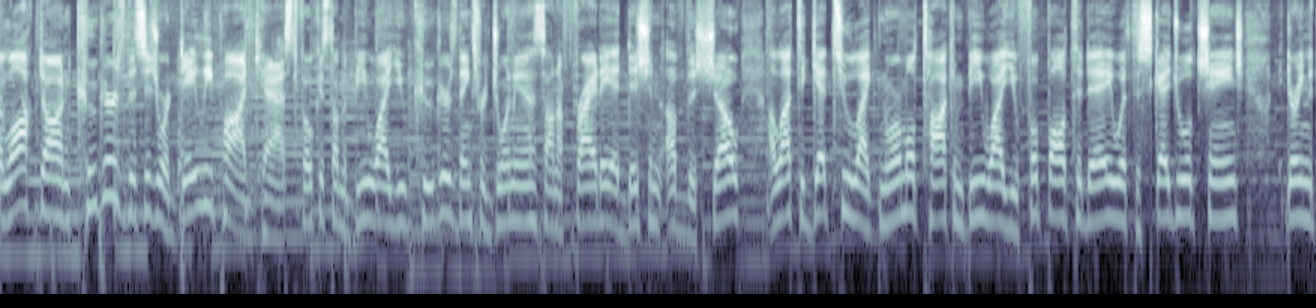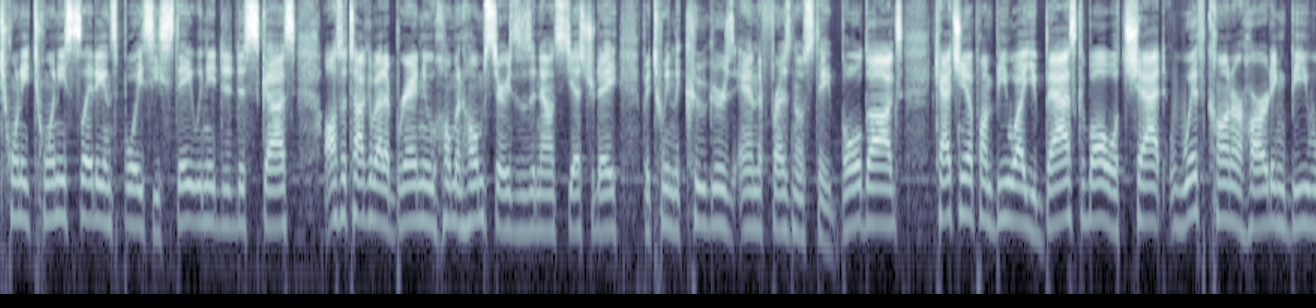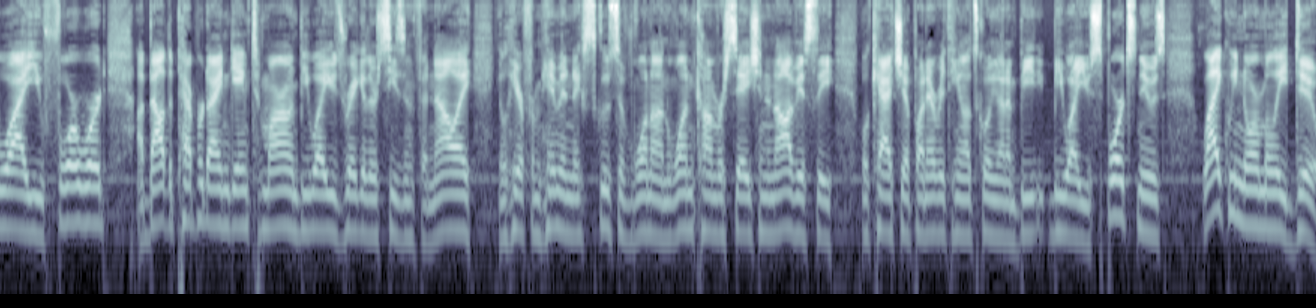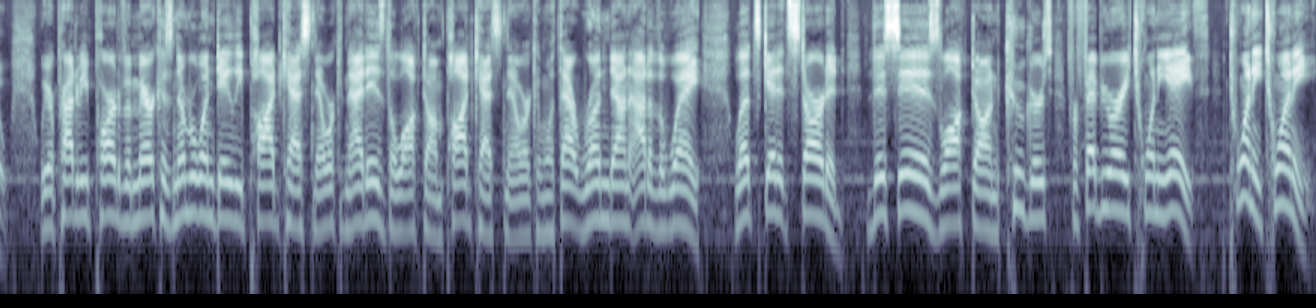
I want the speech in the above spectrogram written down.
are Locked On Cougars. This is your daily podcast focused on the BYU Cougars. Thanks for joining us on a Friday edition of the show. A lot to get to, like normal, talking BYU football today with the schedule change during the 2020 slate against Boise State we need to discuss. Also, talk about a brand new home and home series that was announced yesterday between the Cougars and the Fresno State Bulldogs. Catching up on BYU basketball, we'll chat with Connor Harding, BYU forward, about the Pepperdine game tomorrow and BYU's regular season finale. You'll hear from him in an exclusive one on one conversation, and obviously, we'll catch up on everything else going on in BYU sports news like we normally do. We are proud to be part of America's number one daily podcast network, and that is the Locked On Podcast Network. And with that rundown out of the way, let's get it started. This is Locked On Cougars for February 28th, 2020.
